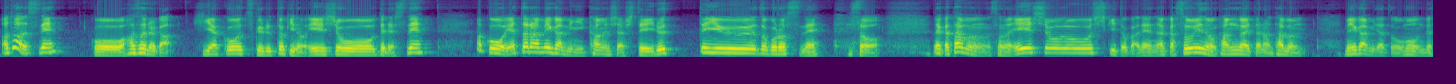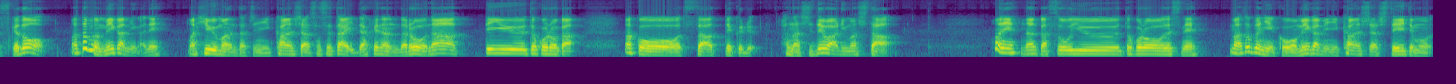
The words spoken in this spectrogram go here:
あとはですね、こう、ハザルが飛躍を作る時の栄唱でですね、まあ、こう、やたら女神に感謝しているっていうところっすね。そう。なんか多分、その栄唱式とかね、なんかそういうのを考えたのは多分、女神だと思うんですけど、まあ多分女神がね、まあヒューマンたちに感謝させたいだけなんだろうなっていうところが、まあこう、伝わってくる話ではありました。まあね、なんかそういうところですね。まあ特にこう、女神に感謝していても、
